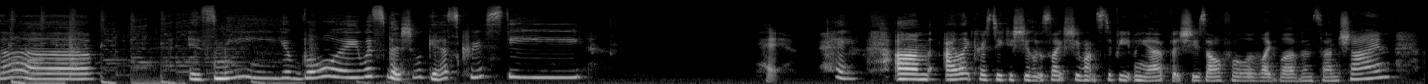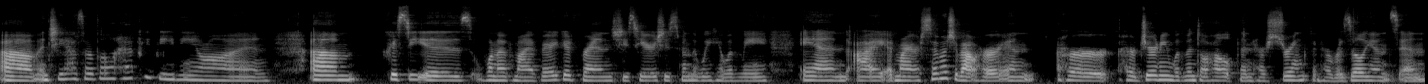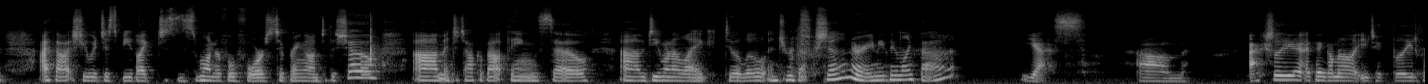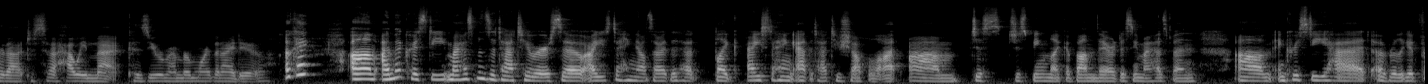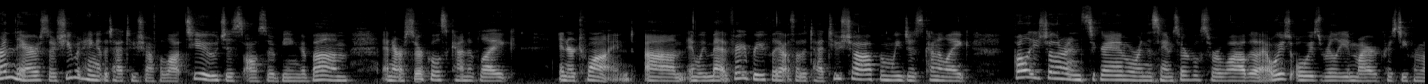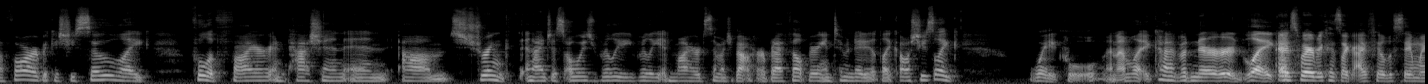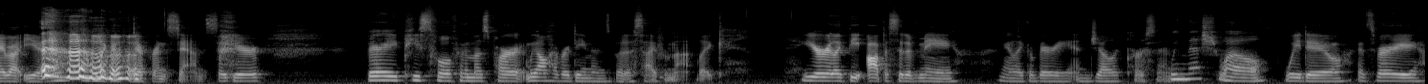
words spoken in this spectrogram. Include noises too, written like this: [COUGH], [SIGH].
up? What's up? It's me, your boy, with special guest Kristi. Hey. Hey. Um, I like Kristi because she looks like she wants to beat me up, but she's all full of like love and sunshine. Um, and she has her little happy beanie on. Um, Kristi is one of my very good friends. She's here. She spent the weekend with me, and I admire so much about her and her her journey with mental health and her strength and her resilience. And I thought she would just be like just this wonderful force to bring onto the show um, and to talk about things. So, um, do you want to like do a little introduction or anything like that? Yes. Um, actually, I think I'm gonna let you take the lead for that, just so how we met, because you remember more than I do. Okay. Um, I met Kristi. My husband's a tattooer, so I used to hang outside the tat- like I used to hang at the tattoo shop a lot. Um, just just being like a bum there to see my husband. Um, and Kristi had a really good friend there, so she would hang at the tattoo shop a lot too. Just also being a bum, and our circles kind of like intertwined. Um, and we met very briefly outside the tattoo shop, and we just kind of like followed each other on Instagram. We're in the same circles for a while, but I always always really admired Kristi from afar because she's so like full of fire and passion and um, strength. And I just always really, really admired so much about her. But I felt very intimidated, like, oh, she's like way cool. And I'm like kind of a nerd. Like, I swear, because like I feel the same way about you, [LAUGHS] like a different stance. Like you're very peaceful for the most part. We all have our demons, but aside from that, like you're like the opposite of me. You're like a very angelic person. we mesh well. We do. It's very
